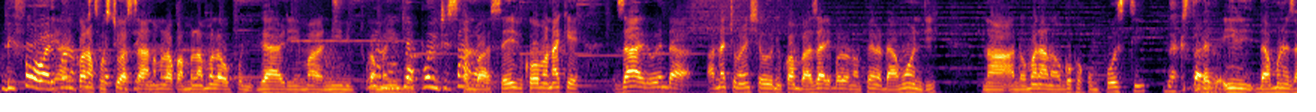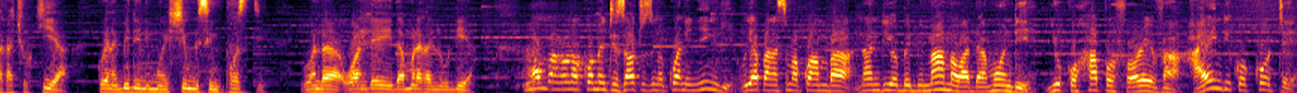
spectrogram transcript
before walikuwa Yeah, wanapostiwa sana mara kwa mara, mara upo gari mara nini kama hivyo, kwamba sasa hivi kwa manake Zari huenda anachomaanisha huyo ni kwamba Zari bado anampenda Diamond na ndio maana anaogopa kumposti. Ili Diamond anaweza akachukia, kwa inabidi ni mheshimu nisimposti, wanda one day Diamond akanirudia. Hapa naona comment za watu zimekuwa ni nyingi. Huyu hapa anasema kwamba na ndio baby mama wa Damondi yuko hapo forever, haendi kokote.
